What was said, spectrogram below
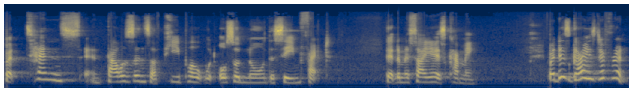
But tens and thousands of people would also know the same fact that the Messiah is coming. But this guy is different.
